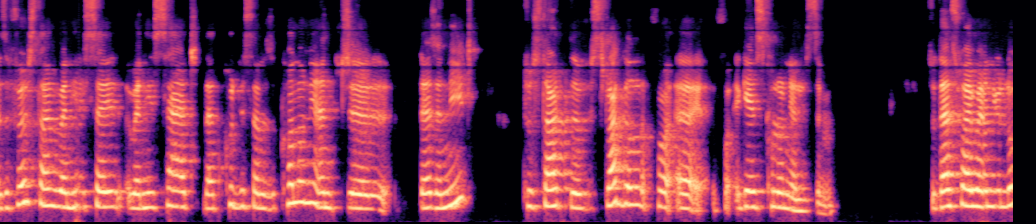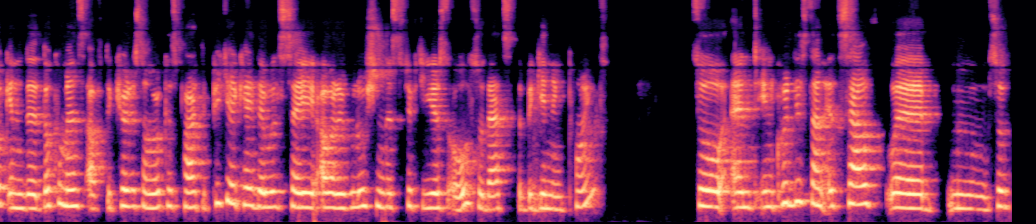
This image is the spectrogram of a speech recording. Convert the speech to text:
the first time when he said when he said that Kurdistan is a colony and uh, there's a need to start the struggle for, uh, for against colonialism. So that's why when you look in the documents of the Kurdistan Workers' Party, PKK, they will say our revolution is 50 years old. So that's the beginning point. So, and in Kurdistan itself, uh, so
